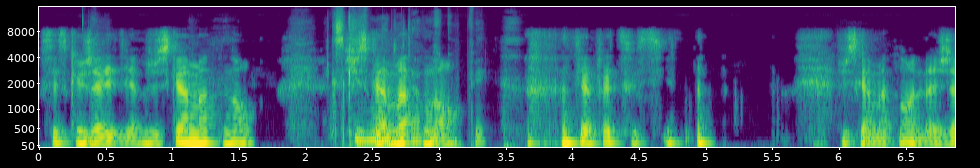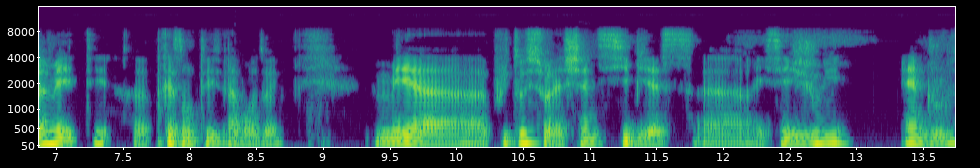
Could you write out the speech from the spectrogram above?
c'est ce que j'allais dire. Jusqu'à maintenant, Excuse-moi jusqu'à maintenant, il n'y a pas de souci. Jusqu'à maintenant, elle n'a jamais été euh, présentée à Broadway, mais euh, plutôt sur la chaîne CBS. euh, et c'est Julie Andrews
